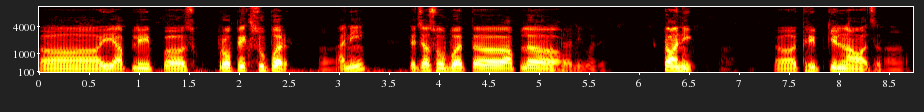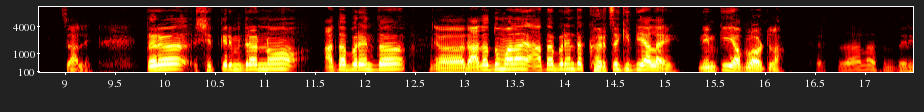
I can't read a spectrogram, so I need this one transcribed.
अं, ही आपली प्रोफेक्स सुपर हा. आणि त्याच्यासोबत अं, आपलं टॉनिक. थ्रिपकिल नावाचं. हा. चालेल. तर अ, शेतकरी मित्रांनो आतापर्यंत अ, दादा तुम्हाला आतापर्यंत खर्च किती आलाय? नेमकी या प्लॉटला खर्च झाला असेल तरी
